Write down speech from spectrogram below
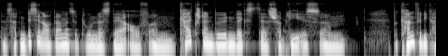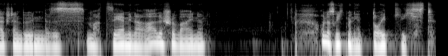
Das hat ein bisschen auch damit zu tun, dass der auf ähm, Kalksteinböden wächst. Das Chablis ist ähm, bekannt für die Kalksteinböden. Das ist, macht sehr mineralische Weine. Und das riecht man hier deutlichst.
